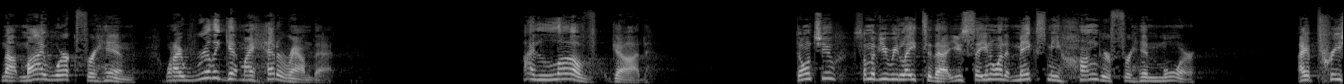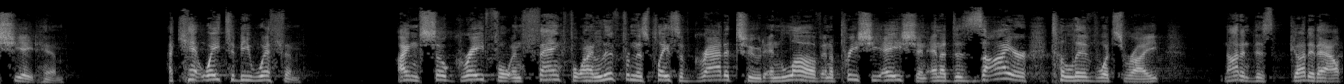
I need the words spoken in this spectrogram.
not my work for Him, when I really get my head around that, I love God. Don't you? Some of you relate to that. You say, you know what? It makes me hunger for Him more. I appreciate Him. I can't wait to be with Him. I'm so grateful and thankful. And I live from this place of gratitude and love and appreciation and a desire to live what's right, not in this gutted out,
